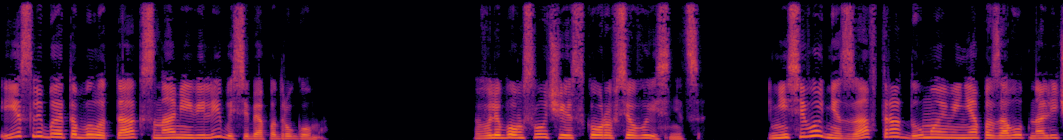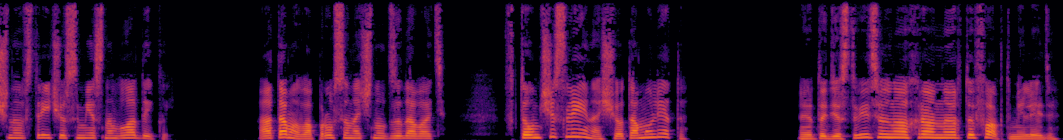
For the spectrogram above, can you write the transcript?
Если бы это было так, с нами и вели бы себя по-другому. В любом случае, скоро все выяснится. Не сегодня, завтра, думаю, меня позовут на личную встречу с местным владыкой а там и вопросы начнут задавать, в том числе и насчет амулета. «Это действительно охранный артефакт, миледи»,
